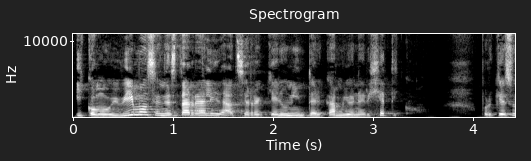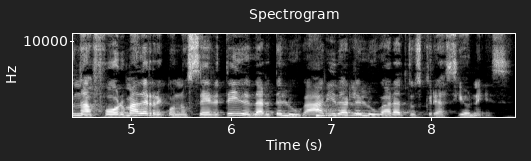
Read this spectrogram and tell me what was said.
Y como vivimos en esta realidad, se requiere un intercambio energético, porque es una forma de reconocerte y de darte lugar y darle lugar a tus creaciones.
